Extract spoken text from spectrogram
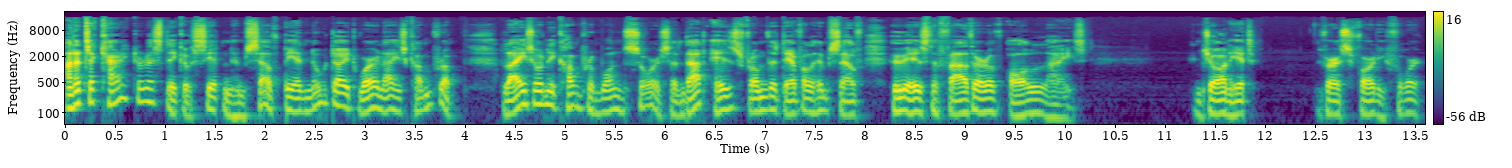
And it's a characteristic of Satan himself, being no doubt where lies come from. Lies only come from one source, and that is from the devil himself, who is the father of all lies. In John 8, verse 44,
